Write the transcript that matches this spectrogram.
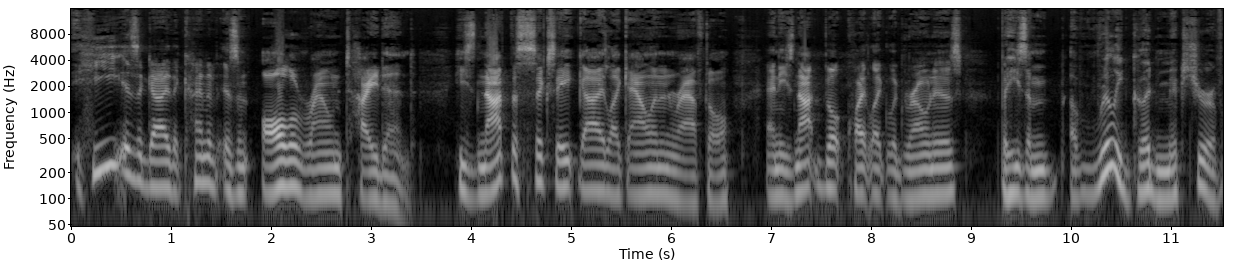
he is a guy that kind of is an all around tight end. He's not the six eight guy like Allen and Rafdal, and he's not built quite like Legrone is, but he's a, a really good mixture of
